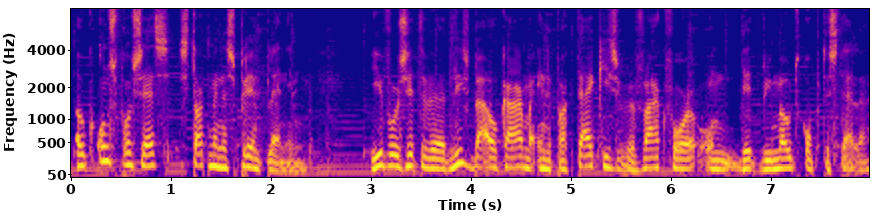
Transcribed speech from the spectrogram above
Ook ons proces start met een sprintplanning. Hiervoor zitten we het liefst bij elkaar, maar in de praktijk kiezen we vaak voor om dit remote op te stellen.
